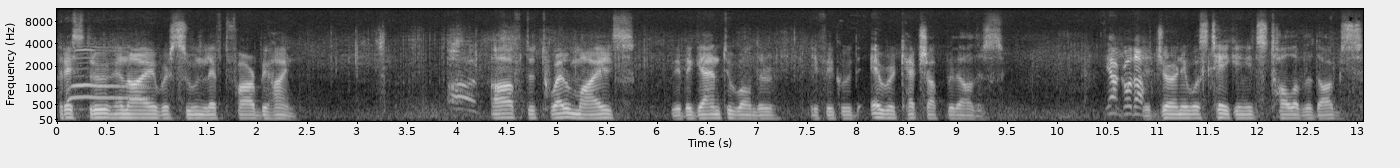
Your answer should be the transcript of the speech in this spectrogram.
Prestrud and I were soon left far behind. After 12 miles, we began to wonder if we could ever catch up with others. The journey was taking its toll of the dogs.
